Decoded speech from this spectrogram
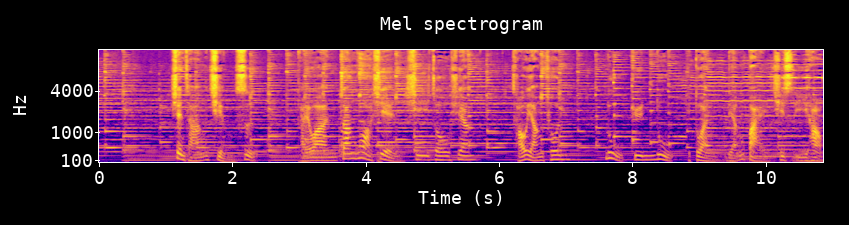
现场请示：台湾彰化县西周乡朝阳村陆军路一段两百七十一号。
